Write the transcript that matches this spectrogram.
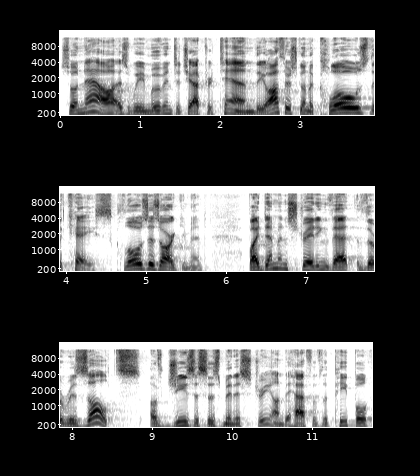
So now as we move into chapter 10, the author's going to close the case, close his argument by demonstrating that the results of Jesus' ministry on behalf of the people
